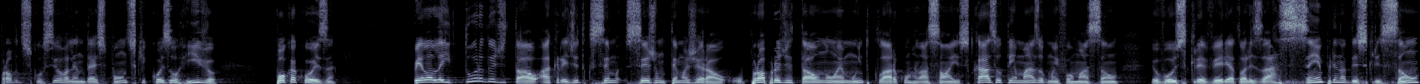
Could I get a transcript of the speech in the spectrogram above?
Prova discursiva valendo 10 pontos, que coisa horrível. Pouca coisa. Pela leitura do edital, acredito que seja um tema geral. O próprio edital não é muito claro com relação a isso. Caso eu tenha mais alguma informação, eu vou escrever e atualizar sempre na descrição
